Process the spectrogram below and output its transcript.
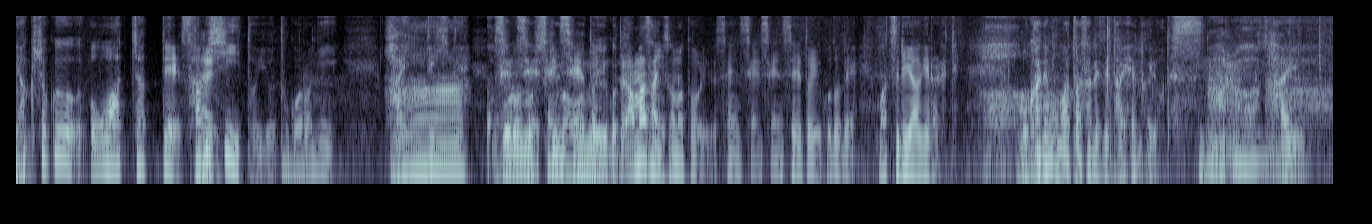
役職終わっちゃって寂しいというところに、入ってきて、心の隙間をということで、あまさにその通りで先生先生ということで祭り上げられて、お金も渡されて大変なようです。なるほど。はい。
